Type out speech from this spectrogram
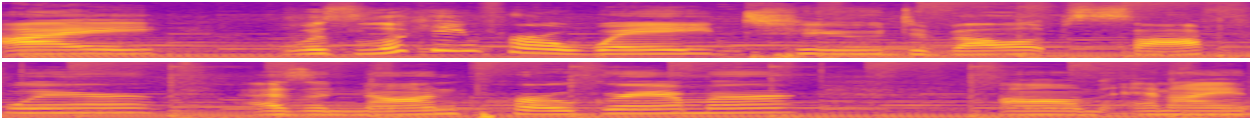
I was looking for a way to develop software as a non-programmer, um, and I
